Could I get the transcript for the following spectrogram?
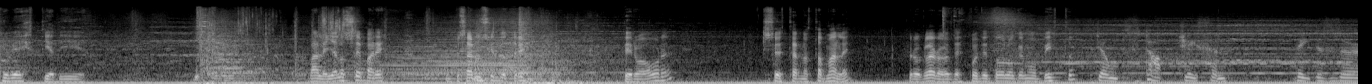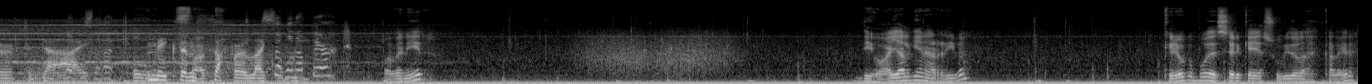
Qué bestia, tío. Vale, ya los separé. Empezaron siendo tres. Pero ahora... Eso está, no está mal, ¿eh? Pero claro, después de todo lo que hemos visto... Don't stop, Jason. They deserve to die. Oh, Make them fuck. suffer like? ¿Va a venir? Dijo, ¿hay alguien arriba? Creo que puede ser que haya subido las escaleras.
